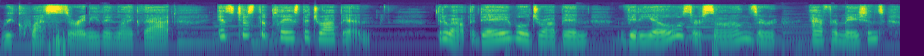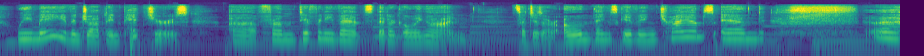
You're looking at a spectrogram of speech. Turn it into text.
requests or anything like that. It's just a place to drop in. Throughout the day, we'll drop in videos or songs or affirmations. We may even drop in pictures uh, from different events that are going on, such as our own Thanksgiving triumphs and uh,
